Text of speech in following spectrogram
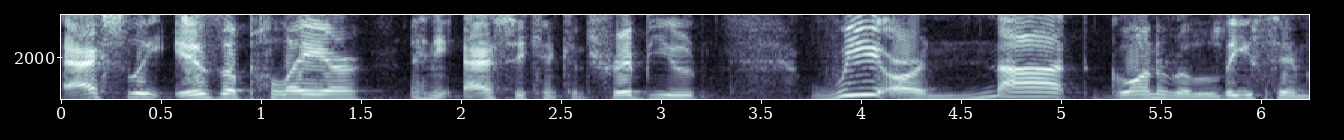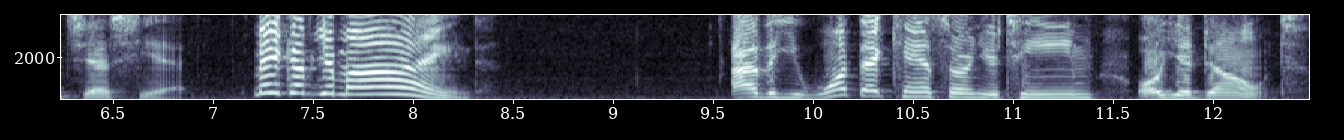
actually is a player and he actually can contribute, we are not going to release him just yet. Make up your mind. Either you want that cancer on your team or you don't.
